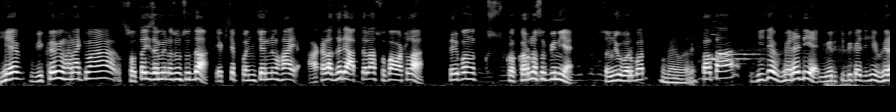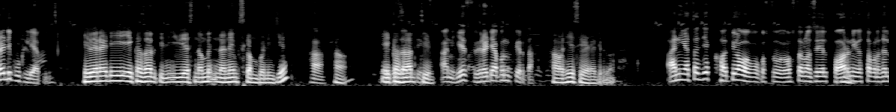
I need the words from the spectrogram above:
हे विक्रमी म्हणा किंवा स्वतःची जमीन असून सुद्धा एकशे पंच्याण्णव हा आकडा जरी आपल्याला सोपा वाटला तरी पण क- करणं सोपी नाही आहे. संजू बरोबर? बरोबर आहे. तर आता ही जे व्हेरायटी आहे मिरची पिकाची ही व्हेरायटी कुठली आहे आपली? ही व्हेरायटी एक हजार तीन यू एस ननेम्स कंपनीची आहे हा. हा. एक हजार तीन. आणि हेच व्हेरायटी आपण पेरता. हो हेच व्हेरायटी आणि याचं जे खत व्यव- व्यवस्थापन असेल फवारणी व्यवस्थापन असेल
